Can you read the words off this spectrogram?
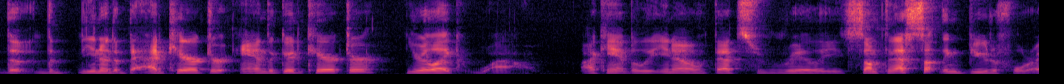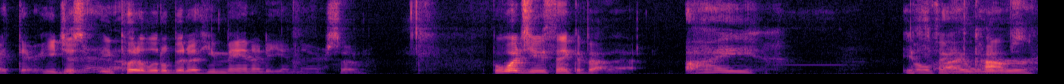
the the you know the bad character and the good character. You're like, wow, I can't believe you know that's really something. That's something beautiful right there. He just he put a little bit of humanity in there. So, but what do you think about that? I if I were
